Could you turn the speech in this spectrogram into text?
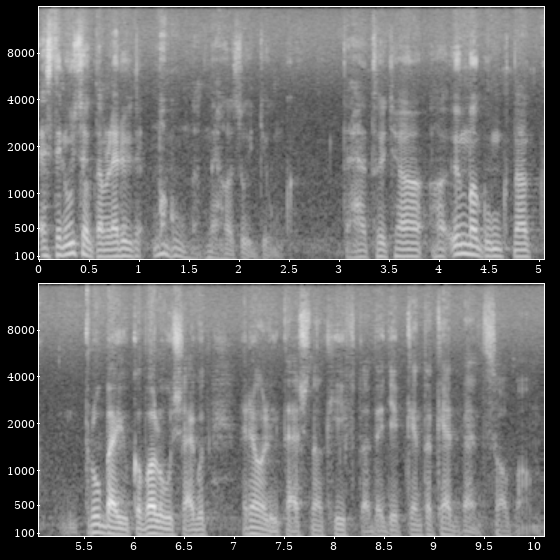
ezt én úgy szoktam lerülni, magunknak ne hazudjunk. Tehát, hogyha ha önmagunknak próbáljuk a valóságot, realitásnak hívtad egyébként a kedvenc szavam.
